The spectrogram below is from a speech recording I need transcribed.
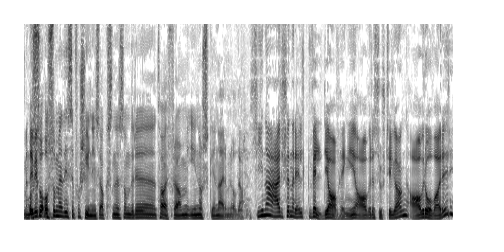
Også, vi... også, med disse forsyningsaksene som dere tar fram i norske nærområder? Ja, Kina er generelt veldig avhengig av ressurstilgang, av råvarer.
